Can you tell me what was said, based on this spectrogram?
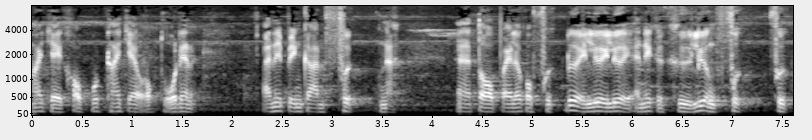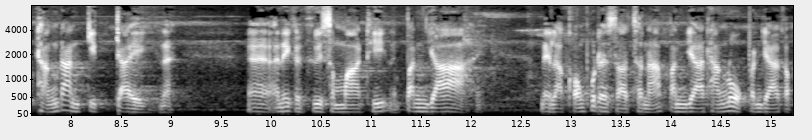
หายใจเข้าพุทหายใจออกโทเนี่ยอันนี้เป็นการฝึกนะต่อไปแล้วก็ฝึกเรื่อยเรื่อยเรื่อยอันนี้ก็คือเรื่องฝึกฝึกทางด้านจิตใจนะอันนี้ก็คือสมาธิปัญญา ในหลักของพุทธศาสนาปัญญาทางโลกปัญญากับ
